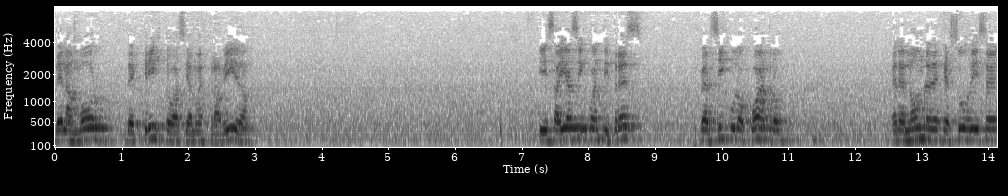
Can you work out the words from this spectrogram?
del amor de Cristo hacia nuestra vida. Isaías 53, versículo 4 en el nombre de Jesús dice,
